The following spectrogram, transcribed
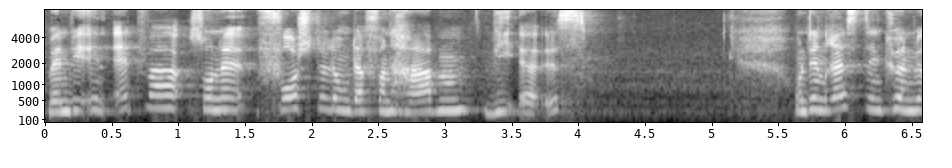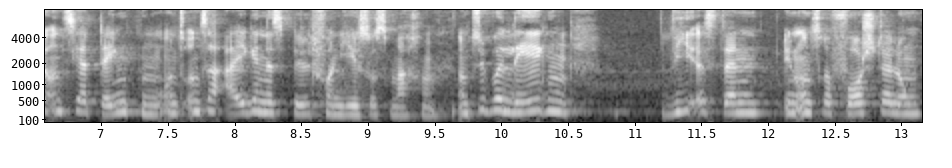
Wenn wir in etwa so eine Vorstellung davon haben, wie er ist? Und den Rest, den können wir uns ja denken, uns unser eigenes Bild von Jesus machen, uns überlegen, wie es denn in unserer Vorstellung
